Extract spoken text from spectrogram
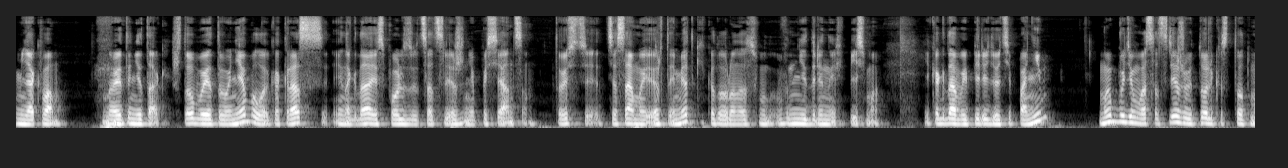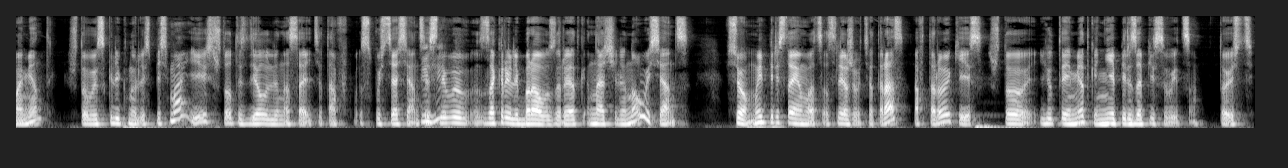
меня к вам. Но это не так. Чтобы этого не было, как раз иногда используется отслеживание по сеансам. То есть э, те самые RT-метки, которые у нас внедрены в письма. И когда вы перейдете по ним, мы будем вас отслеживать только с тот момент, что вы скликнули с письма и что-то сделали на сайте там спустя сеанс. Мгм. Если вы закрыли браузер и от- начали новый сеанс, все, мы перестаем вас отслеживать. Это раз. А второй кейс, что UTM-метка не перезаписывается. То есть,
